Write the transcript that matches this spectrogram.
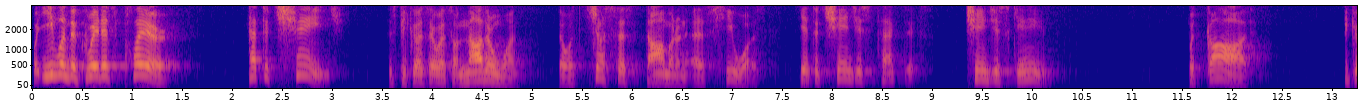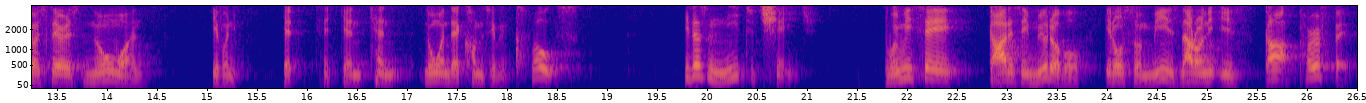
But even the greatest player had to change. It's because there was another one that was just as dominant as he was. He had to change his tactics, change his game. But God, because there is no one even can, can, no one that comes even close, he doesn't need to change. When we say God is immutable, it also means not only is God perfect,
